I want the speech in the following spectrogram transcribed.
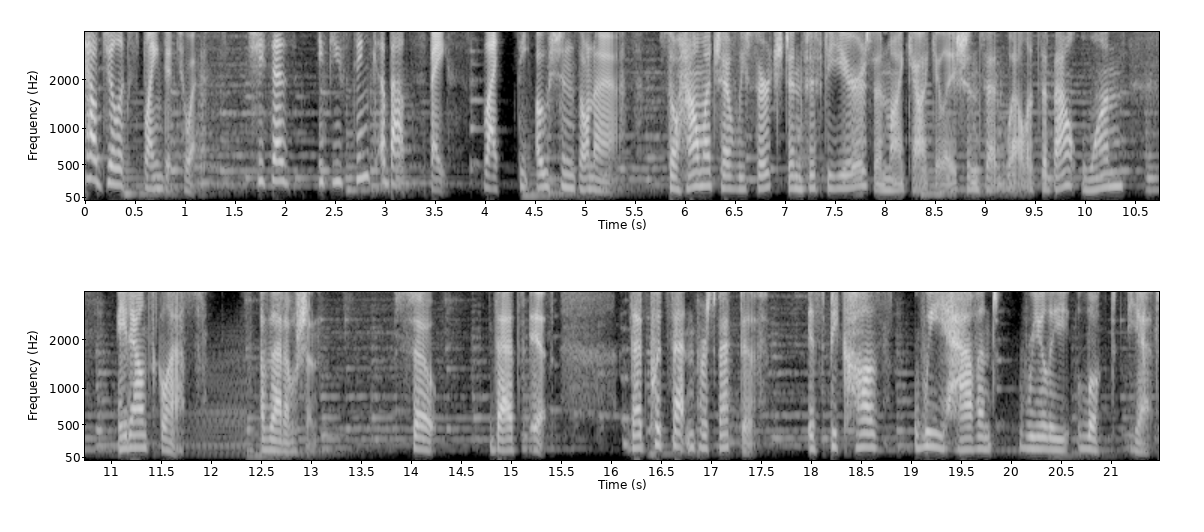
how Jill explained it to us. She says if you think about space like the oceans on Earth, So, how much have we searched in 50 years? And my calculation said, well, it's about one eight ounce glass of that ocean. So, that's it. That puts that in perspective. It's because we haven't really looked yet.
